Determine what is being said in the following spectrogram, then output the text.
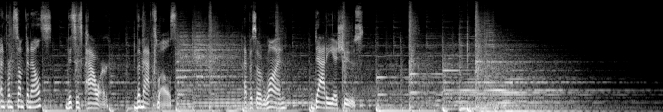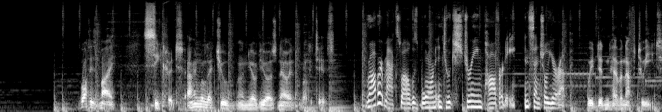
and from Something Else, this is Power, The Maxwells. Episode 1 Daddy Issues. What is my secret? I will let you and your viewers know what it is. Robert Maxwell was born into extreme poverty in Central Europe. We didn't have enough to eat.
